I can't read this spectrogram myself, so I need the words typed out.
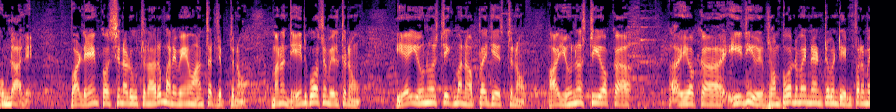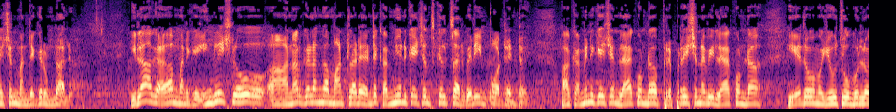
ఉండాలి. వాళ్ళు ఏం క్వశ్చన్ అడుగుతున్నారు? మనం ఏం ఆన్సర్ చెప్తున్నాం? మనం దేనికోసం వెళ్తున్నాం? ఏ యూనివర్సిటీకి మనం అప్లై చేస్తున్నాం? ఆ యూనివర్సిటీ యొక్క యొక్క ఇది సంపూర్ణమైనటువంటి ఇన్ఫర్మేషన్ మన దగ్గర ఉండాలి. ఇలాగా మనకి ఇంగ్లీష్లో అనర్గళంగా మాట్లాడే అంటే communication skills are very important ఆ కమ్యూనికేషన్ లేకుండా ప్రిపరేషన్ అవి లేకుండా ఏదో యూట్యూబ్లో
